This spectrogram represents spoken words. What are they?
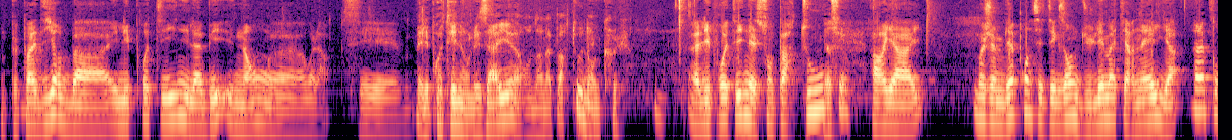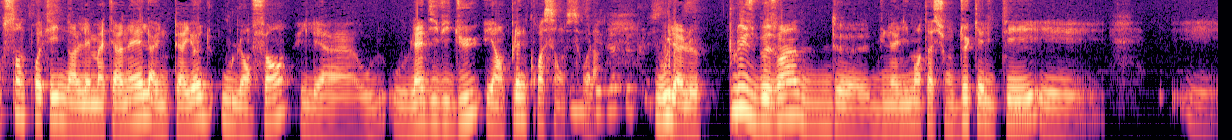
ne peut pas dire bah et les protéines et la B. Non, euh, voilà. C'est. Mais les protéines, on les a ailleurs. On en a partout dans le cru. Euh, les protéines, elles sont partout. Bien sûr. Alors il y a moi, j'aime bien prendre cet exemple du lait maternel. Il y a 1% de protéines dans le lait maternel à une période où l'enfant, il est, où, l'individu est en pleine croissance. voilà. Où il a le plus besoin d'une alimentation de qualité et,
